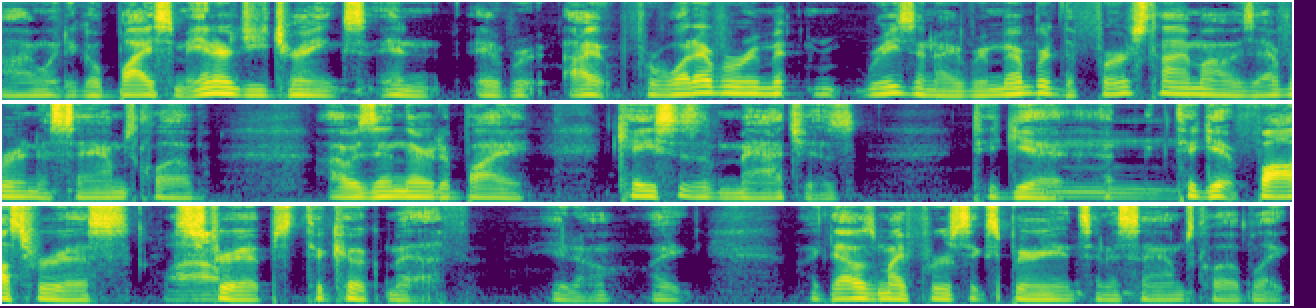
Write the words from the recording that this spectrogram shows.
I went to go buy some energy drinks, and it, re- I for whatever rem- reason I remembered the first time I was ever in a Sam's Club. I was in there to buy cases of matches to get Mm. to get phosphorus Wow. strips to cook meth. You know, like like that was my first experience in a Sam's Club. Like,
